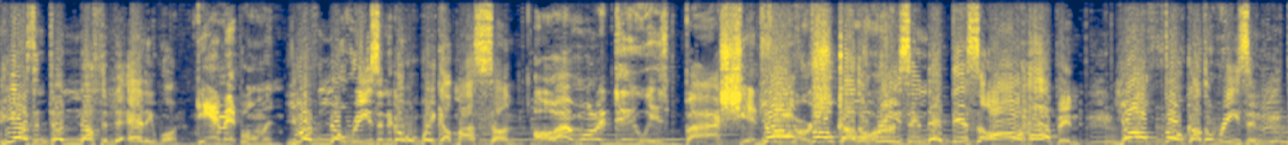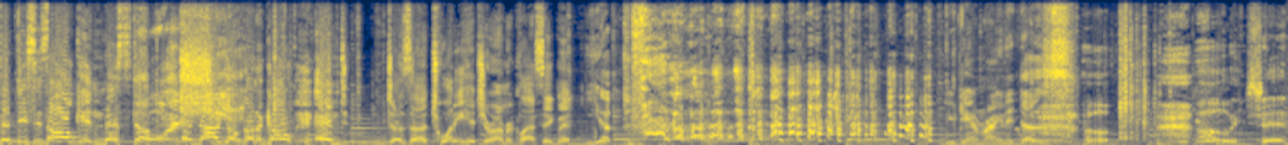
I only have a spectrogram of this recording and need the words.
He hasn't done nothing to anyone. Damn it, woman. You have no reason to go and wake up my son. All I want to do is buy shit Y'all your folk store. are the reason that this all happened. Y'all folk are the reason that this is all getting messed up. For and now you're gonna go and does a 20 hit your armor class, Igmit? Yep. You're damn right it does. Holy shit.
